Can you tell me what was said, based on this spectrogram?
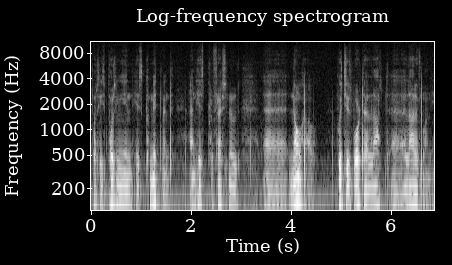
but he's putting in his commitment and his professional uh, know-how, which is worth a lot, uh, a lot of money,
